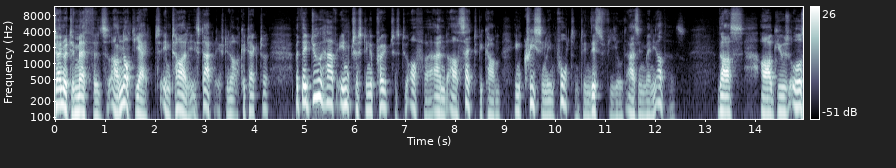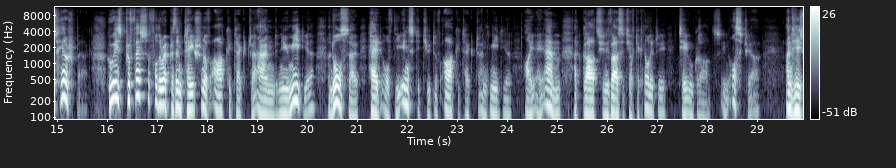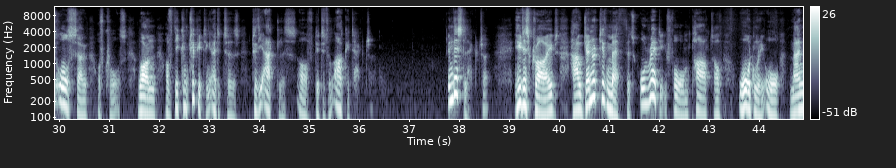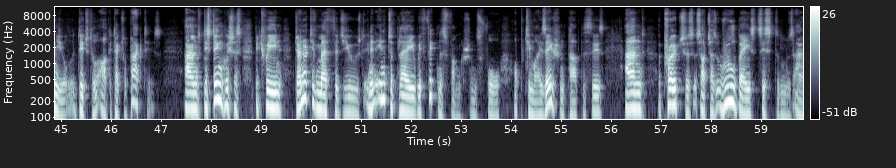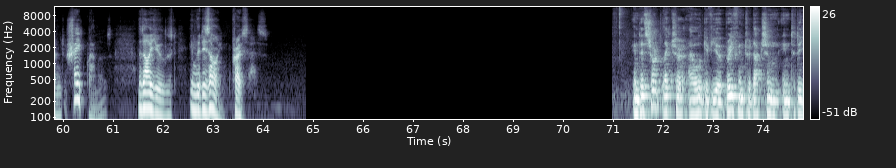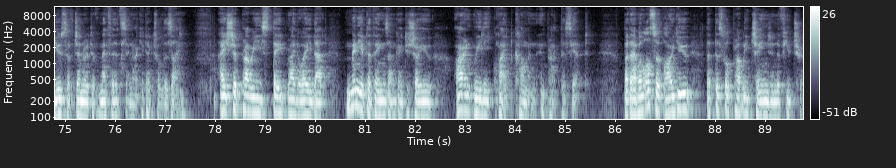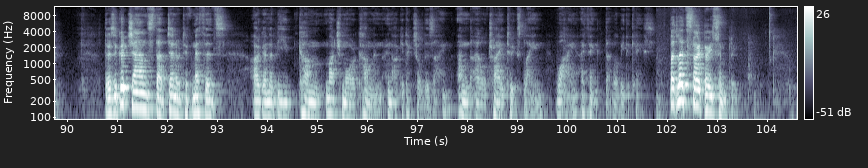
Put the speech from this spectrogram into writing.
Generative methods are not yet entirely established in architecture, but they do have interesting approaches to offer and are set to become increasingly important in this field as in many others. Thus argues Urs Hirschberg, who is Professor for the Representation of Architecture and New Media and also head of the Institute of Architecture and Media IAM at Graz University of Technology, TU Graz in Austria, and he's also, of course, one of the contributing editors to the Atlas of Digital Architecture. In this lecture, he describes how generative methods already form part of ordinary or manual digital architectural practice and distinguishes between generative methods used in an interplay with fitness functions for optimization purposes and approaches such as rule-based systems and shape grammars that are used in the design process. In this short lecture, I will give you a brief introduction into the use of generative methods in architectural design. I should probably state right away that many of the things I'm going to show you aren't really quite common in practice yet. But I will also argue that this will probably change in the future. There's a good chance that generative methods are going to become much more common in architectural design, and I will try to explain why I think that will be the case. But let's start very simply.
